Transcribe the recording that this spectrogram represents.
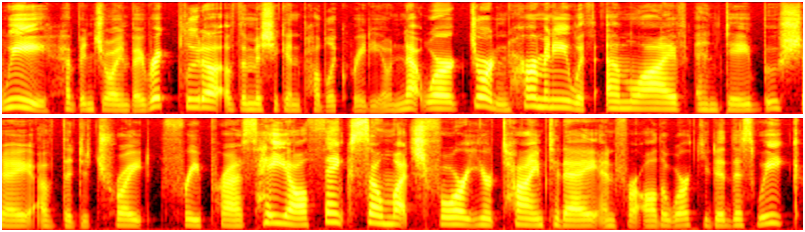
We have been joined by Rick Pluta of the Michigan Public Radio Network, Jordan Hermani with M Live, and Dave Boucher of the Detroit Free Press. Hey, y'all, thanks so much for your time today and for all the work you did this week.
